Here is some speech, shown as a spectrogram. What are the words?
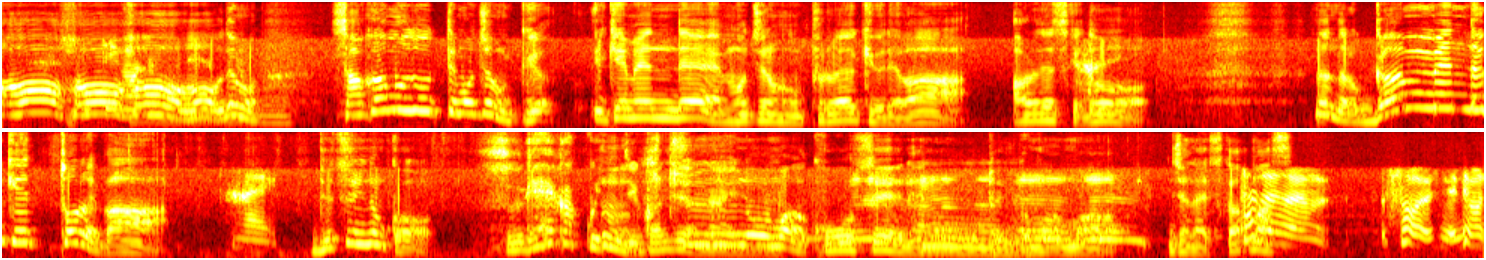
ほうほう似てますほうほうでも坂本ってもちろんげイケメンでもちろんプロ野球ではあれですけど、なんだろう顔面だけ取ればはい。別になんか、すげえかっこいいっていう感じじゃ普ない通のまあ好青年というかうん。まあまあじゃないですか？多分、まあそうですね。でも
